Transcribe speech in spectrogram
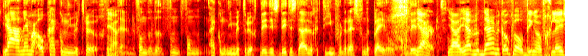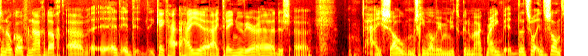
Ja, nee, maar ook hij komt niet meer terug. Van, ja. van, van, van, van, hij komt niet meer terug. Dit is, dit is duidelijk het team voor de rest van de play-offs. Want dit ja. werkt. Ja, ja, daar heb ik ook wel dingen over gelezen en ook over nagedacht. Uh, het, het, kijk, hij, hij, hij traint nu weer, uh, dus... hij zou misschien wel weer minuten kunnen maken. Maar ik, dat is wel interessant.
